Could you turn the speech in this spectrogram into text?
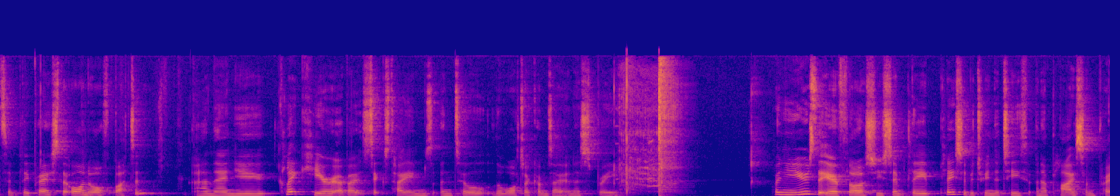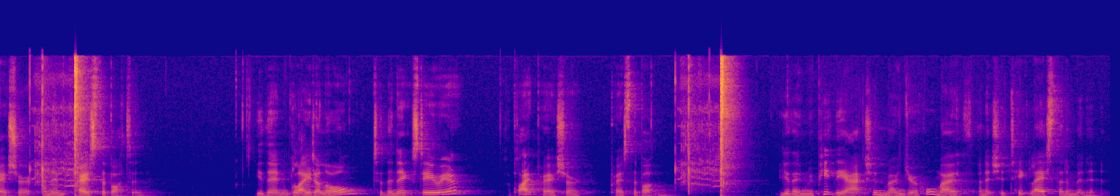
simply press the on off button and then you click here about six times until the water comes out in a spray. When you use the AirFloss, you simply place it between the teeth and apply some pressure and then press the button. You then glide along to the next area, apply pressure press the button. You then repeat the action round your whole mouth and it should take less than a minute.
